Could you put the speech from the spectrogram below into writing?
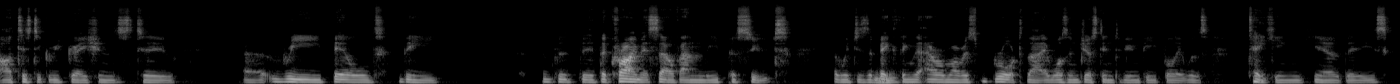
artistic recreations, to uh, rebuild the, the the the crime itself and the pursuit, which is a big Mhm. thing that Errol Morris brought to that. It wasn't just interviewing people; it was taking you know these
